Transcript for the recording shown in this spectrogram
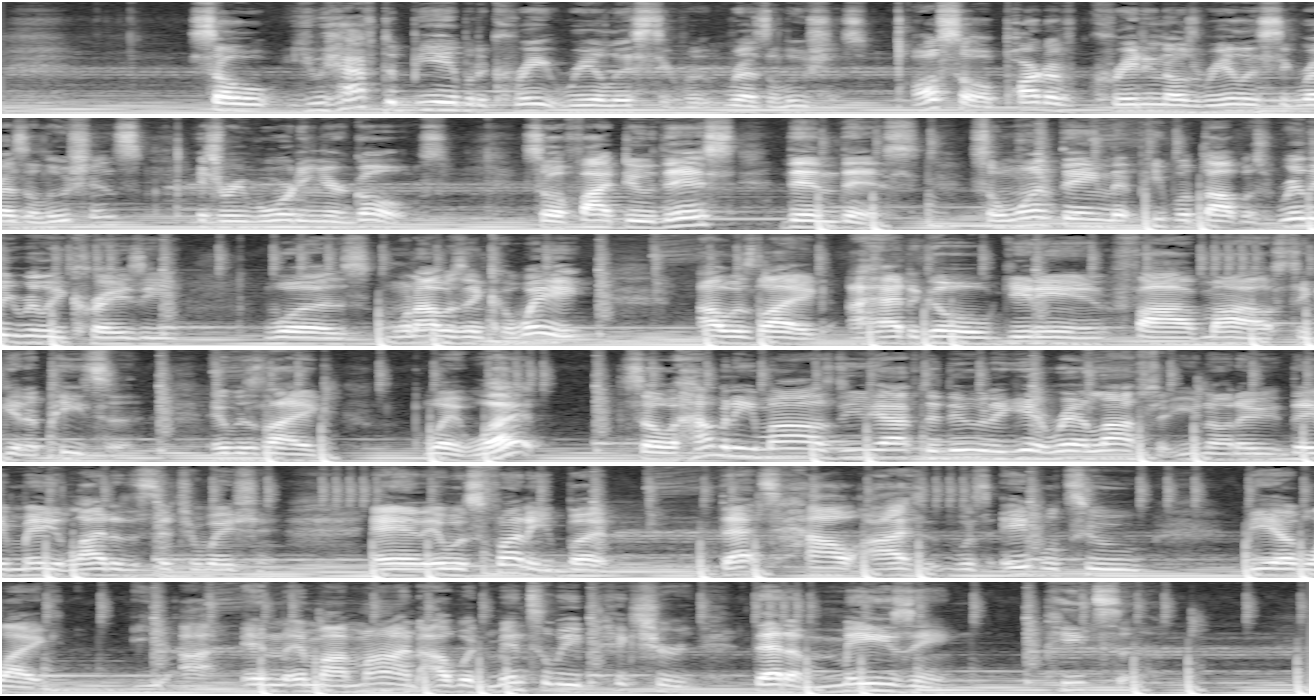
So you have to be able to create realistic re- resolutions. Also, a part of creating those realistic resolutions is rewarding your goals. So if I do this, then this. So one thing that people thought was really really crazy was when I was in Kuwait, I was like I had to go get in 5 miles to get a pizza. It was like, "Wait, what?" So how many miles do you have to do to get red lobster? You know, they, they made light of the situation. And it was funny, but that's how I was able to be able like in in my mind I would mentally picture that amazing pizza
